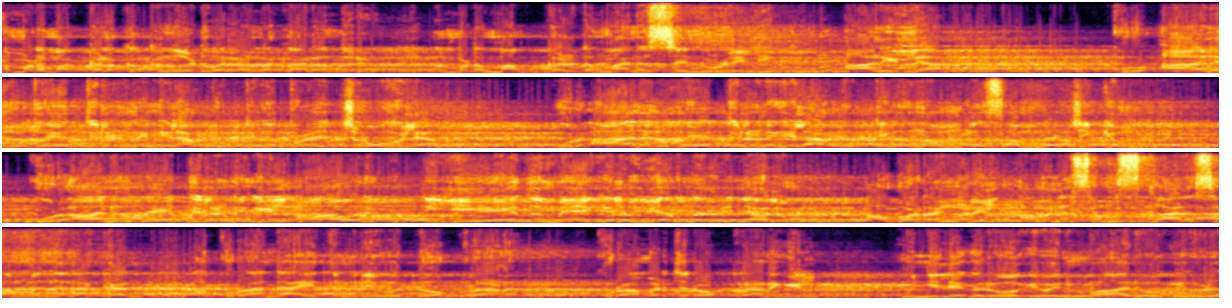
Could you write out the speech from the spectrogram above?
നമ്മുടെ മക്കളൊക്കെ കേട് വരാനുള്ള കാരണം എന്താ പറയുക നമ്മുടെ മക്കളുടെ മനസ്സിനുള്ളിൽ ഖുർആാനില്ല. ഖുർആൻ ഹൃദയത്തിലുണ്ടെങ്കിൽ ആ കുട്ടികൾ പഴച്ചു പോകില്ല. ഖുർആൻ ഹൃദയത്തിലുണ്ടെങ്കിൽ ആ കുട്ടികൾ നമ്മളെ സംരക്ഷിക്കും. ഖുർആൻ ഹൃദയത്തിലുണ്ടെങ്കിൽ ആ ഒരു കുട്ടി ഏത് മേഖല ഉയർന്നു കഴിഞ്ഞാലും അവിടങ്ങളിൽ അവനെ സംസ്കാര സമ്പന്നനാക്കാൻ ആ ഖുർആന്റെ ആയത്ത് മതി ഒരു ഡോക്ടറാണ്. ഖുർആൻ പഠിച്ച ഡോക്ടറാണെങ്കിൽ മുന്നിലേക്ക് രോഗി വരുമ്പോൾ ആ രോഗിയോട്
